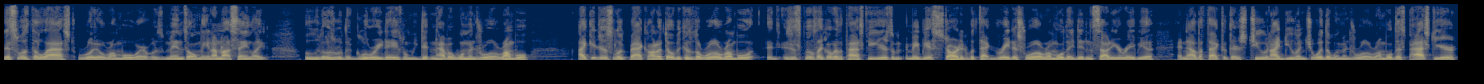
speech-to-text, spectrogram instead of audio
This was the last Royal Rumble where it was men's only, and I'm not saying like, ooh, those were the glory days when we didn't have a women's Royal Rumble. I could just look back on it though because the Royal Rumble, it, it, just feels like over the past few years, maybe it started with that greatest Royal Rumble they did in Saudi Arabia, and now the fact that there's two, and I do enjoy the women's Royal Rumble. This past year,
